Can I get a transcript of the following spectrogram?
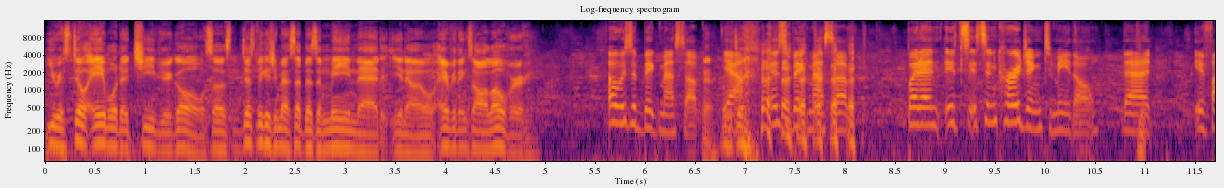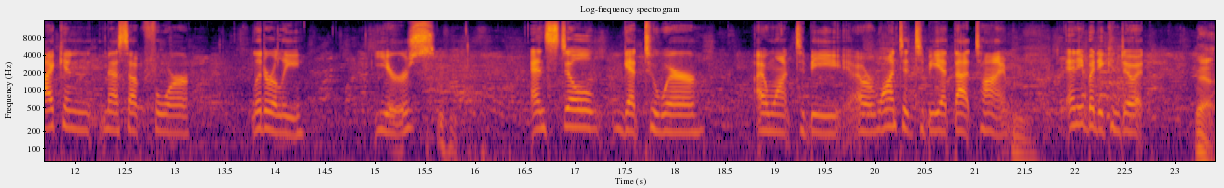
you were still able to achieve your goal. So just because you messed up doesn't mean that you know everything's all over. Oh, it was a big mess up. Yeah. Yeah, it was a big mess up. But and it's it's encouraging to me though that if I can mess up for literally years mm-hmm. And still get to where I want to be or wanted to be at that time, anybody can do it. Yeah,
